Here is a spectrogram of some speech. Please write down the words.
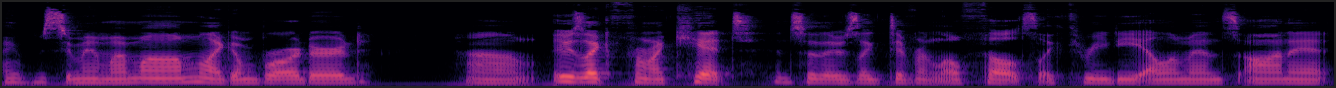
I'm assuming my mom like embroidered. Um, it was like from a kit, and so there's like different little felts, like 3D elements on it.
